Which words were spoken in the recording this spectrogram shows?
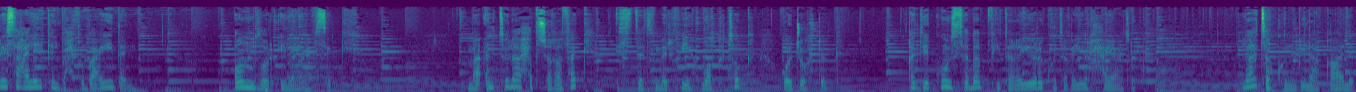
ليس عليك البحث بعيدا. انظر إلى نفسك. ما أن تلاحظ شغفك استثمر فيه وقتك وجهدك. قد يكون سبب في تغيرك وتغير حياتك. لا تكن بلا قالب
